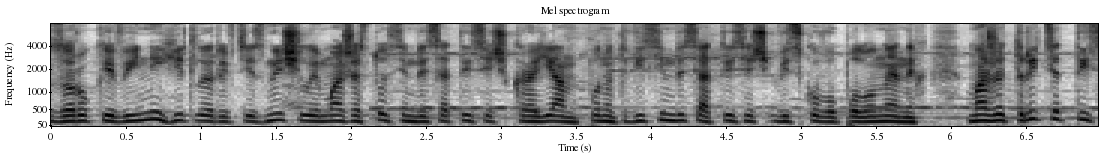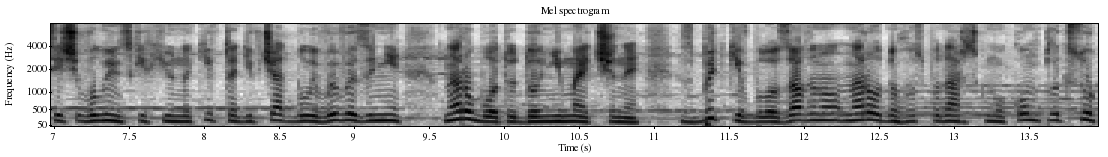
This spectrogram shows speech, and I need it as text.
За роки війни гітлерівці знищили майже 170 тисяч краян, понад 80 тисяч військовополонених, майже 30 тисяч волинських юнаків та дівчат були вивезені на роботу до Німеччини. Збитків було завдано народно-господарському комплексу.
